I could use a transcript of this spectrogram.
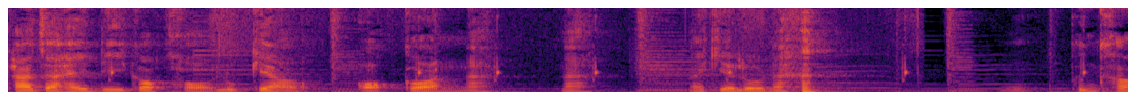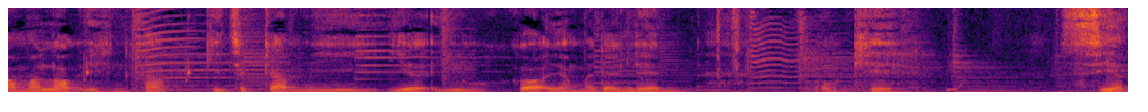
ถ้าจะให้ดีก็ขอลูกแก้วออกก่อนนะ นะนะเกโลนะเพิ่งเข้ามาล็อกอินครับ กิจกรรมมีเยอะอยู่ก็ยังไม่ได้เล่น โอเค เสี่ยง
